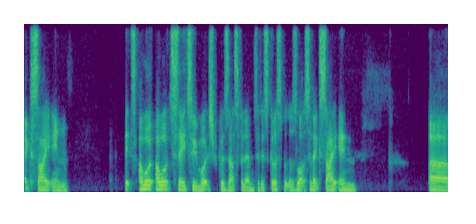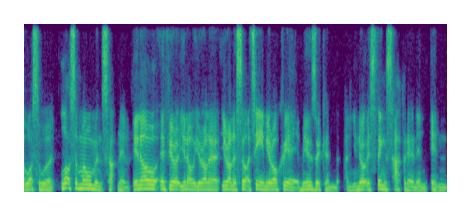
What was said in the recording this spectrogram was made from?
exciting bits. I won't I won't say too much because that's for them to discuss. But there's lots of exciting. Uh, what's the word? Lots of moments happening. You know, if you're, you know, you're on a, you're on a sort of team. You're all creating music, and and you notice things happening in in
